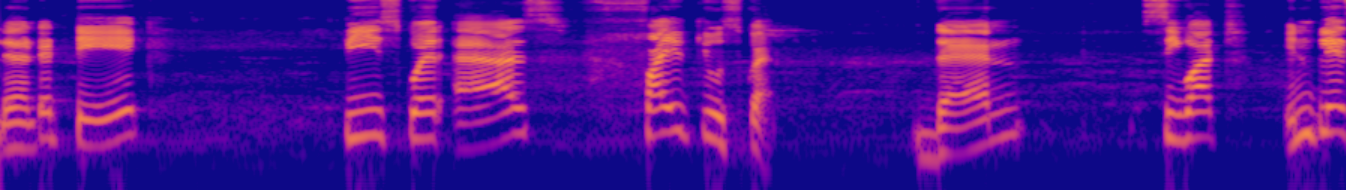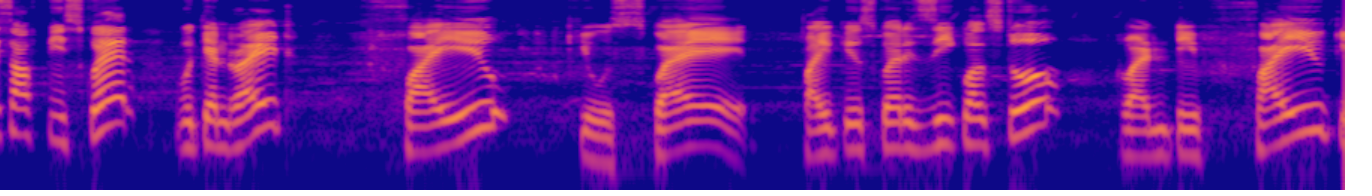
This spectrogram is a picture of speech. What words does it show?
let us take p square as 5q square then see what in place of p square we can write 5q square 5q square is equals to 25k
